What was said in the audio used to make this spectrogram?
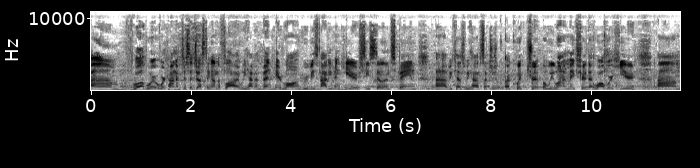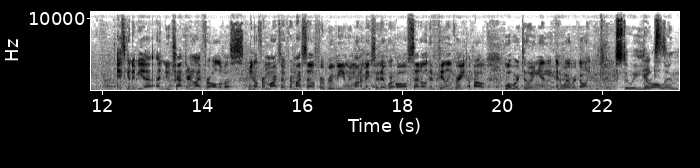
Um, well, we're, we're kind of just adjusting on the fly. We haven't been here long. Ruby's not even here. She's still in Spain uh, because we have such a, a quick trip. But we want to make sure that while we're here, um, it's going to be a, a new chapter in life for all of us. You know, for Marta, for myself, for Ruby, and we want to make sure that we're all settled and feeling great about what we're doing and, and where we're going. Stewie, you're Thanks. all in.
